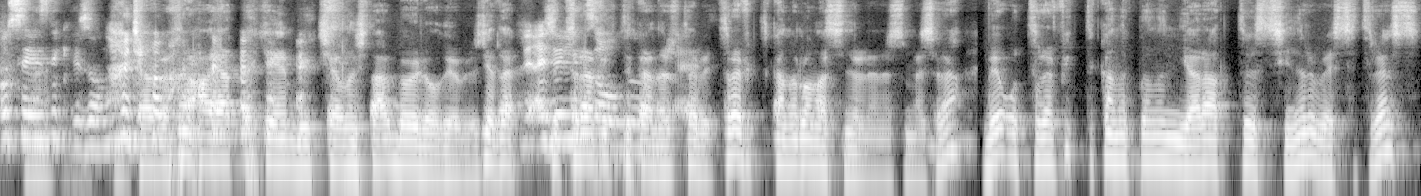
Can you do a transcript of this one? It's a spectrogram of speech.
O sezdik yani, biz onu hocam. Hayattaki en büyük challenge'lar böyle oluyor biraz. Ya da trafik tıkanır. Evet. Tabii trafik tıkanır ona sinirlenirsin mesela. Ve o trafik tıkanıklığının yarattığı sinir ve stres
